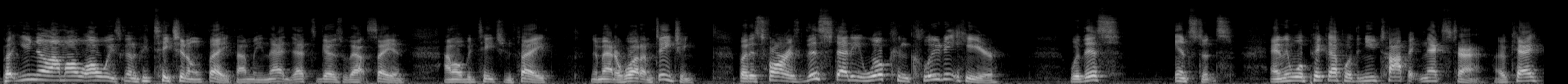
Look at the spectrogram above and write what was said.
but you know I'm always going to be teaching on faith. I mean, that, that goes without saying. I'm going to be teaching faith no matter what I'm teaching. But as far as this study, we'll conclude it here with this instance, and then we'll pick up with a new topic next time, okay?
